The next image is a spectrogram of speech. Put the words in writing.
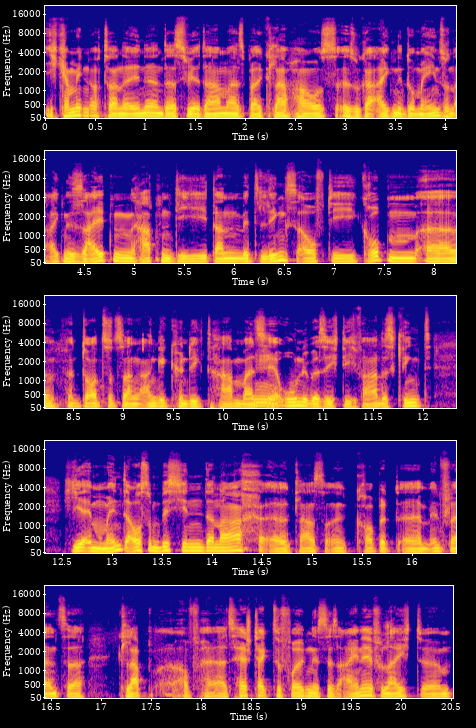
Ich kann mich noch dran erinnern, dass wir damals bei Clubhouse äh, sogar eigene Domains und eigene Seiten hatten, die dann mit Links auf die Gruppen äh, dort sozusagen angekündigt haben, weil es hm. sehr unübersichtlich war. Das klingt hier im Moment auch so ein bisschen danach. Äh, klar, äh, Corporate äh, Influencer Club auf, als Hashtag zu folgen ist das eine. Vielleicht ähm,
